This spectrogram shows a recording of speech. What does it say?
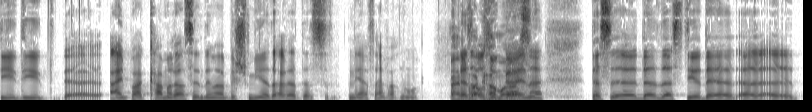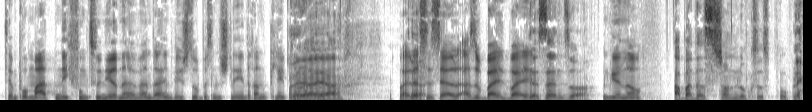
Die, die, äh, ein paar Kameras sind immer beschmiert, Alter, das nervt einfach nur. Ein das ist auch so Kameras? geil, ne? Dass, äh, da- dass dir der äh, Tempomat nicht funktioniert, ne? Wenn da irgendwie so ein bisschen Schnee dran klebt. Ja, so. ja. Weil das ist ja, also bei, bei Der Sensor. genau. Aber das ist schon ein Luxusproblem.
